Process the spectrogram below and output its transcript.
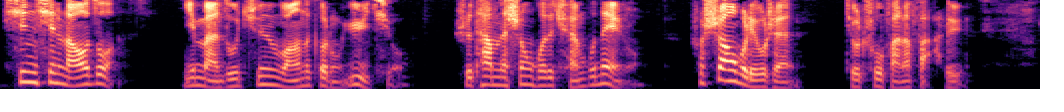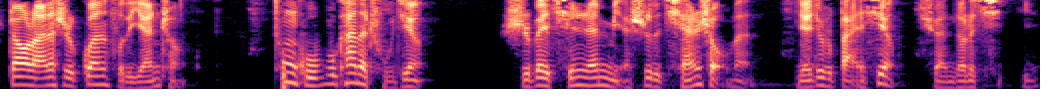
辛勤劳作以满足君王的各种欲求，是他们的生活的全部内容。说稍不留神就触犯了法律，招来的是官府的严惩。痛苦不堪的处境，使被秦人蔑视的前手们，也就是百姓，选择了起义。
